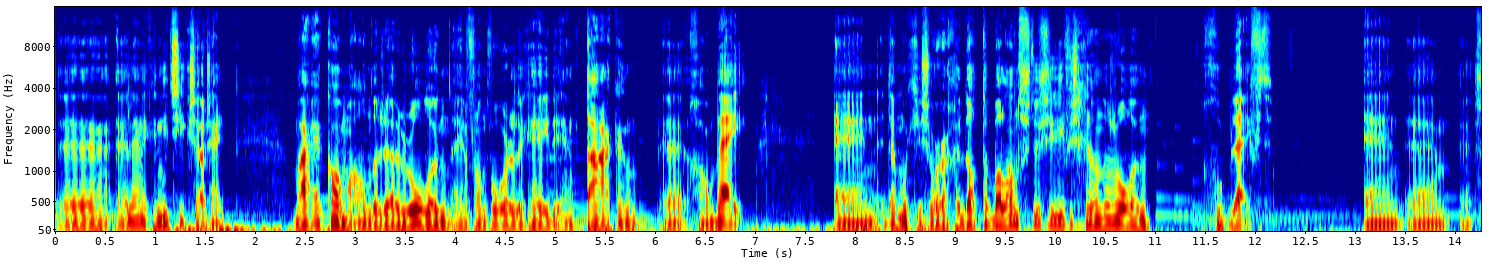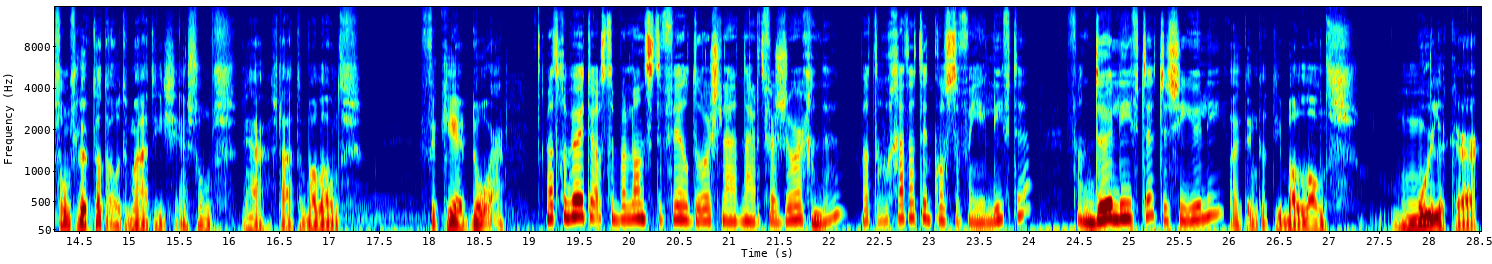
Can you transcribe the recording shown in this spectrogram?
uh, Lenneke niet ziek zou zijn. Maar er komen andere rollen en verantwoordelijkheden en taken uh, gewoon bij. En dan moet je zorgen dat de balans tussen die verschillende rollen goed blijft. En uh, soms lukt dat automatisch en soms ja, slaat de balans verkeerd door. Wat gebeurt er als de balans te veel doorslaat naar het verzorgende? Wat, hoe gaat dat ten koste van je liefde? Van de liefde tussen jullie? Nou, ik denk dat die balans moeilijker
